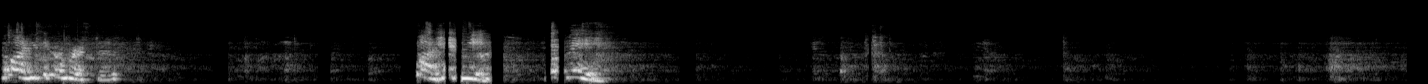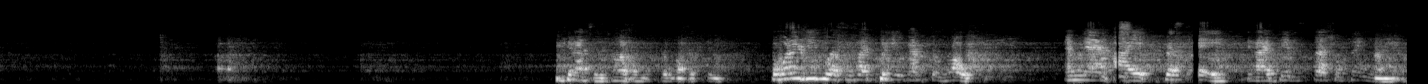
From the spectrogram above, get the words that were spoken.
Come on, you can reverse this. Come on, hit me. Hit me. So what I did was is I put you against the rope, and then I pressed A, and I did a special thing on you.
